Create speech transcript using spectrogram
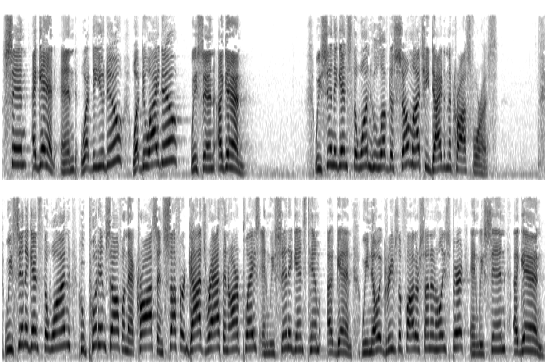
sin again. And what do you do? What do I do? We sin again. We sin against the one who loved us so much, he died on the cross for us. We sin against the one who put himself on that cross and suffered God's wrath in our place, and we sin against him again. We know it grieves the Father, Son, and Holy Spirit, and we sin again.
